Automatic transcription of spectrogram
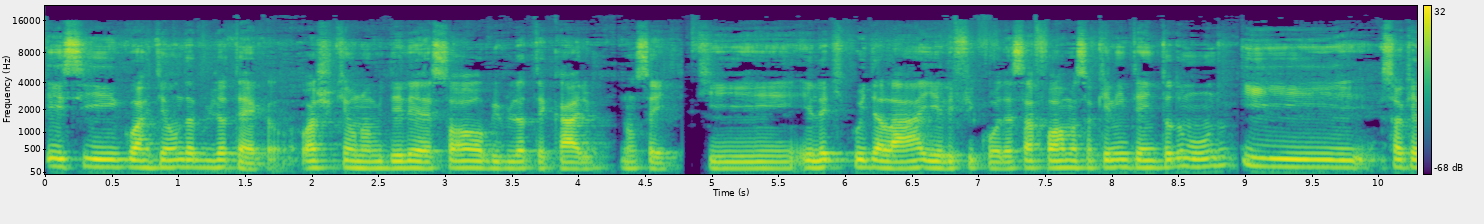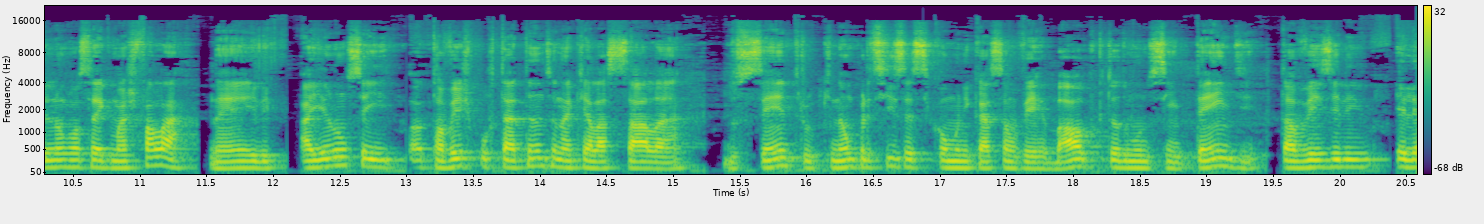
esse guardião da biblioteca. Eu acho que o nome dele é só o bibliotecário, não sei que ele é que cuida lá e ele ficou dessa forma, só que ele entende todo mundo e só que ele não consegue mais falar, né? Ele aí eu não sei, talvez por estar tanto naquela sala do centro que não precisa de comunicação verbal porque todo mundo se entende talvez ele ele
